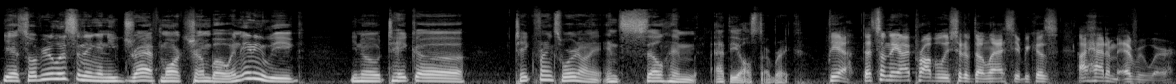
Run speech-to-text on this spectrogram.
Yeah, so if you're listening and you draft Mark Trumbo in any league, you know take uh take Frank's word on it and sell him at the All Star break. Yeah, that's something I probably should have done last year because I had him everywhere.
